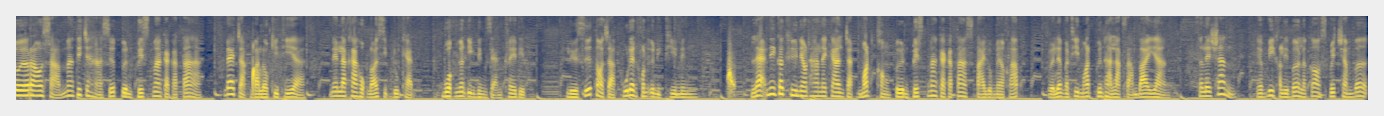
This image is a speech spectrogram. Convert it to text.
โดยเราสามารถที่จะหาซื้อปืน Prisma Grakataได้จาก Baro Ki'Teer ในราคา 610 Ducat บวกเงินอีก 1 0 0 0 0แสนเครดิต หรือซื้อต่อจากผู้เล่นคนอื่นอีกทีหนึ่ง และนี่ก็คือแนวทางในการจัด mod ของปืน Prisma g a g a t a สไตล์ลุงแมวครับ โดยเริ่มกันที่ mod พื้นฐานหลัก 3 ใบอย่าง Serration Heavy Caliber แล้วก็ Split Chamber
